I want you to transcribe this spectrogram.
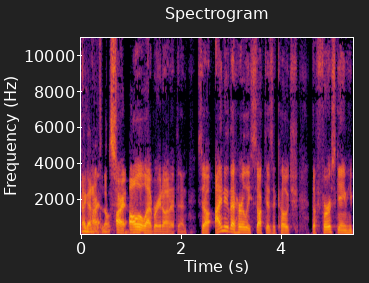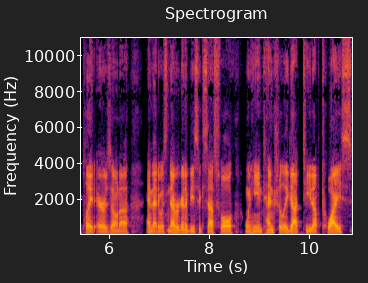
I got All nothing right. else. All right, I'll elaborate on it then. So I knew that Hurley sucked as a coach the first game he played Arizona, and that it was never going to be successful when he intentionally got teed up twice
